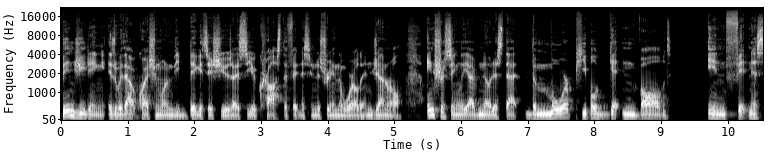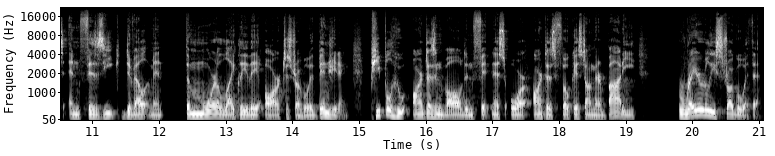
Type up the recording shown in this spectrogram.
binge eating is without question one of the biggest issues I see across the fitness industry in the world in general. Interestingly, I've noticed that the more people get involved in fitness and physique development, the more likely they are to struggle with binge eating. People who aren't as involved in fitness or aren't as focused on their body rarely struggle with it.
